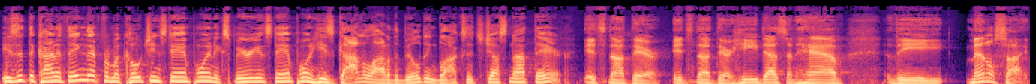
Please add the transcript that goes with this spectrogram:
Is it the kind of thing that, from a coaching standpoint, experience standpoint, he's got a lot of the building blocks? It's just not there. it's not there. It's not there. He doesn't have the mental side.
